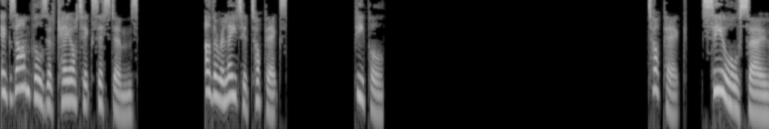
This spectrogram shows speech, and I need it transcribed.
Examples of chaotic systems. Other related topics. People. Topic. See also.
